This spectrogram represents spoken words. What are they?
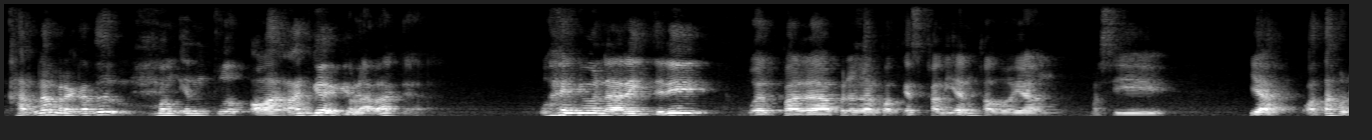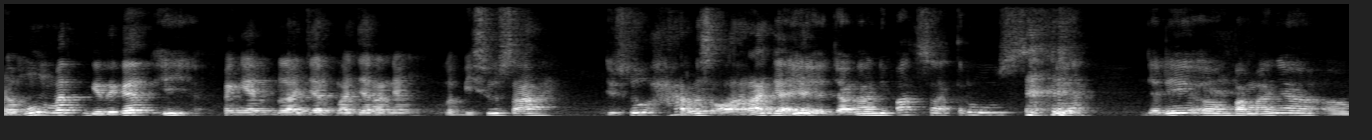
Karena mereka tuh menginclude olahraga gitu. Olahraga. Wah ini menarik. Jadi buat para pendengar podcast kalian kalau yang masih ya otak udah mumet gitu kan, Iya, pengen belajar pelajaran yang lebih susah, justru harus olahraga ya. iya, jangan dipaksa terus, ya. Jadi umpamanya eh,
